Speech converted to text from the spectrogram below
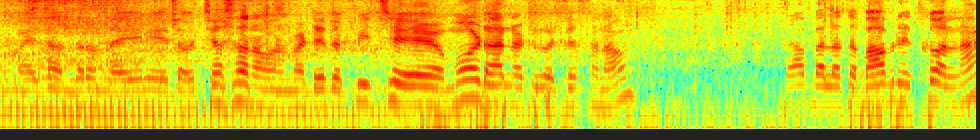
మేమైతే అందరం లైన్ అయితే వచ్చేస్తున్నాం అనమాట ఏదో పిచ్చే మోడ్ అన్నట్టుగా వచ్చేస్తున్నాం. రా బల్లత బాబుని ఎత్తుకోవాలనా?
